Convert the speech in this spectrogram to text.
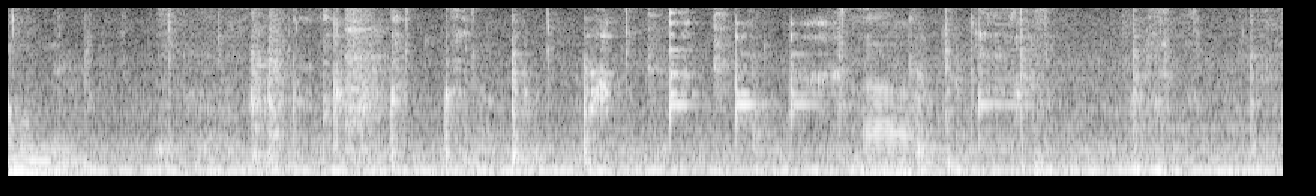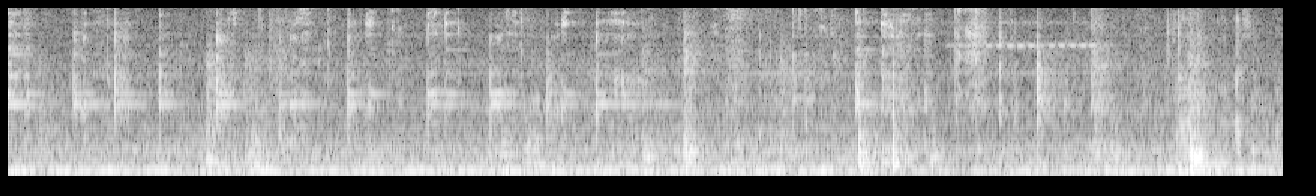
다 먹네. 아, 아, 아쉽다.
